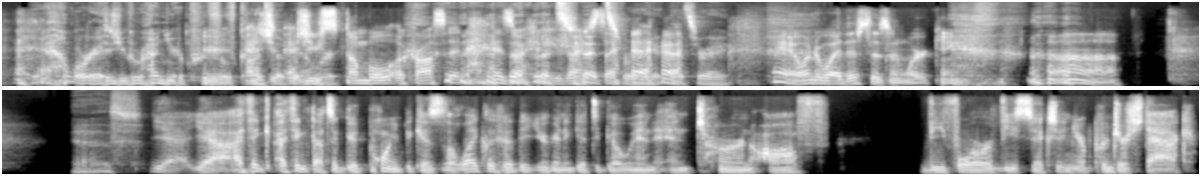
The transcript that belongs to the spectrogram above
or as you run your proof of concept. As, you, as you, stumble across it. that's, that's right. That's right. Hey, I wonder why this isn't working. yes. Yeah, yeah. I think I think that's a good point because the likelihood that you're going to get to go in and turn off V4 or V6 in your printer stack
